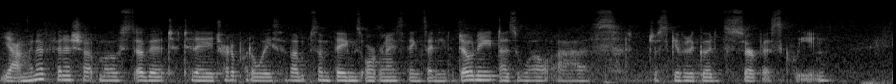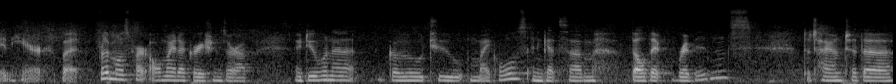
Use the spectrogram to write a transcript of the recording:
yeah, I'm gonna finish up most of it today, try to put away some, some things, organize things I need to donate, as well as just give it a good surface clean in here. But for the most part, all my decorations are up. I do wanna go to Michael's and get some velvet ribbons to tie onto the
